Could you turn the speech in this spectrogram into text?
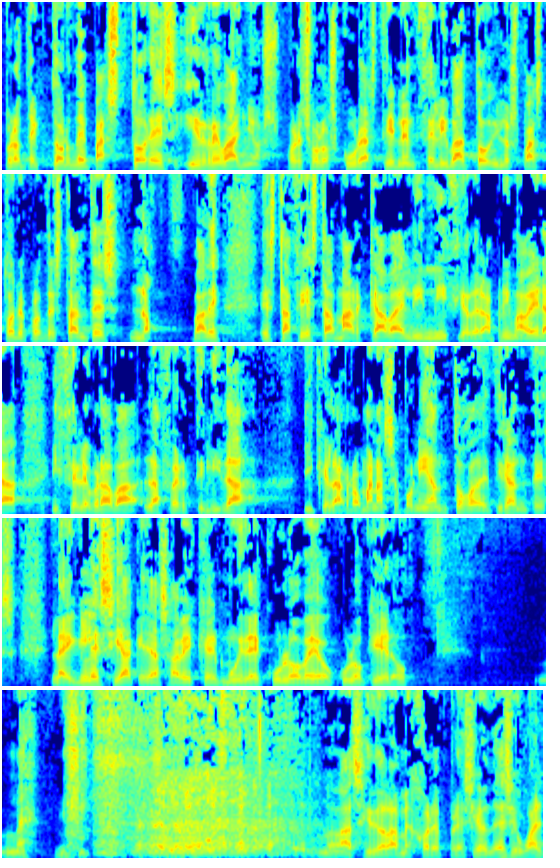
protector de pastores y rebaños. Por eso los curas tienen celibato y los pastores protestantes no, ¿vale? Esta fiesta marcaba el inicio de la primavera y celebraba la fertilidad y que las romanas se ponían toga de tirantes. La iglesia, que ya sabéis que es muy de culo veo, culo quiero, no ha sido la mejor expresión, es igual.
